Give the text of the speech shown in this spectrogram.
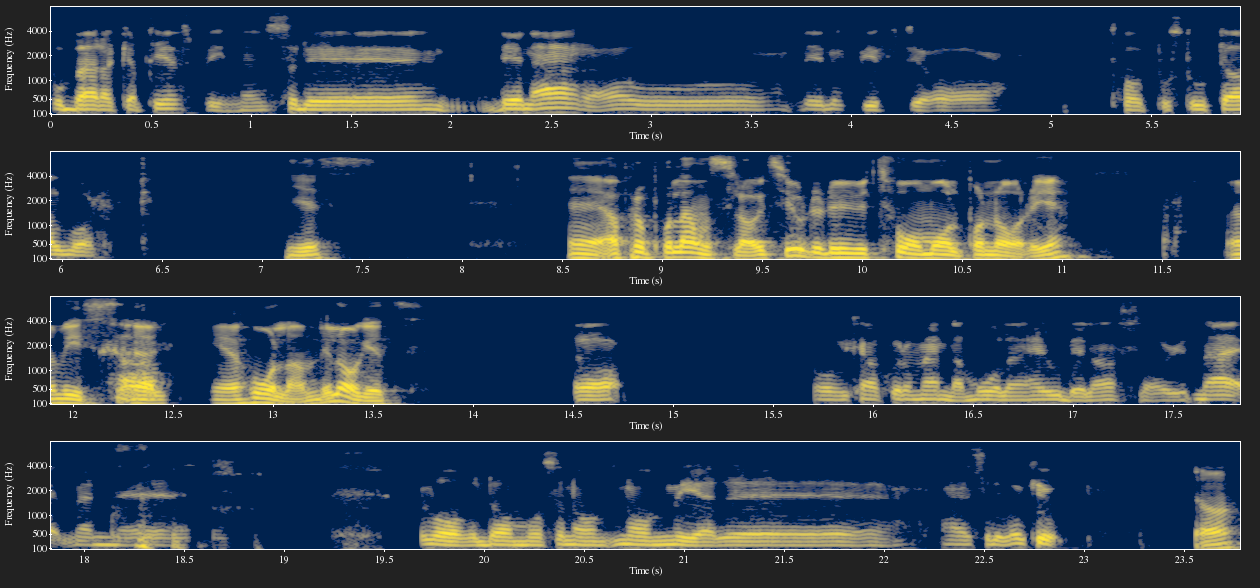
få bära kaptensbindeln. Så det, det är en ära och det är en uppgift jag tar på stort allvar. Yes. Eh, apropå landslaget så gjorde du två mål på Norge. En viss ja. Håland i laget. Ja. Det var väl kanske de enda målen jag gjorde i landslaget. Nej, men eh, det var väl de och så någon, någon mer. Eh, så det var kul. Ja,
